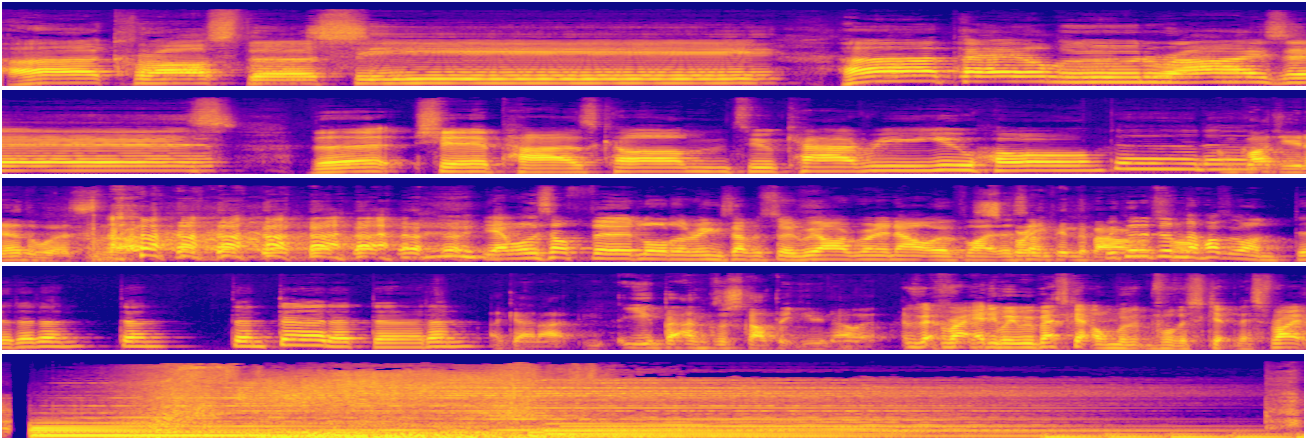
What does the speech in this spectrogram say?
Across the sea, a pale moon rises. The ship has come to carry you home. I'm glad you know the words to that. yeah, well, it's our third Lord of the Rings episode. We are running out of like the Scraping song. the barrel We could have done the. Hobbit one. Dun, dun, dun, dun, dun, dun, dun. Again, I, you, but I'm just glad that you know it. Right, anyway, we best get on with it before they skip this, right?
